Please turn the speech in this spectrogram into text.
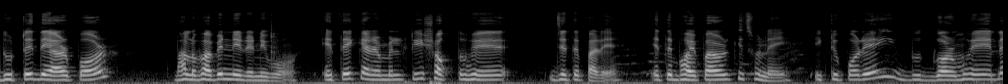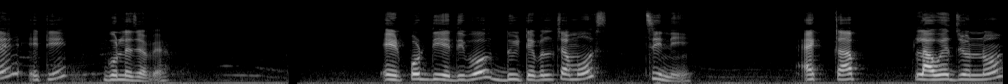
দুধটি দেওয়ার পর ভালোভাবে নেড়ে নিব। এতে ক্যারামেলটি শক্ত হয়ে যেতে পারে। এতে ভয় পাওয়ার কিছু নেই। একটু পরেই দুধ গরম হয়ে এলে এটি গলে যাবে। এরপর দিয়ে দিব দুই টেবিল চামচ চিনি। এক কাপ লাউয়ের জন্য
